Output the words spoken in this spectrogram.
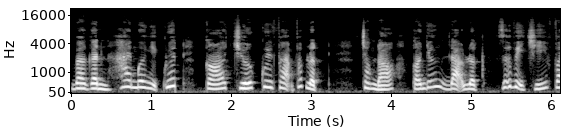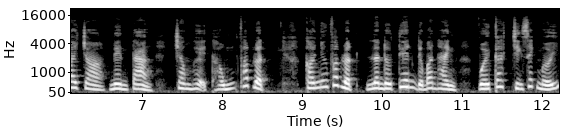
và gần 20 nghị quyết có chứa quy phạm pháp luật. Trong đó có những đạo luật giữ vị trí vai trò nền tảng trong hệ thống pháp luật. Có những pháp luật lần đầu tiên được ban hành với các chính sách mới.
